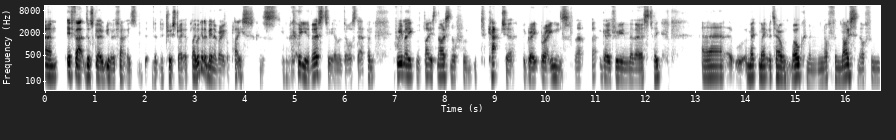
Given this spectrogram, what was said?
Um, if that does go, you know, if that is the, the true state of play, we're going to be in a very good place because you know we've got university on the doorstep, and if we make the place nice enough for, to capture the great brains that, that go through university, uh, make, make the town welcoming enough and nice enough and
